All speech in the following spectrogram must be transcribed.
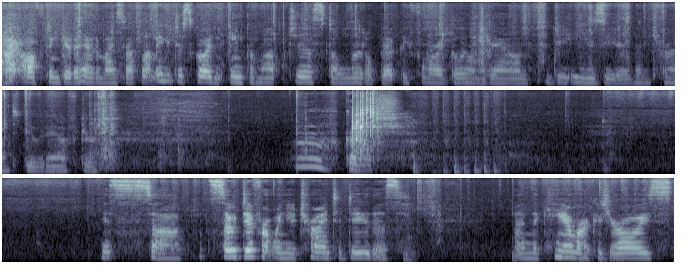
I often get ahead of myself. Let me just go ahead and ink them up just a little bit before I glue them down. It'd be easier than trying to do it after. Oh, gosh. It's uh, so different when you're trying to do this on the camera because you're always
